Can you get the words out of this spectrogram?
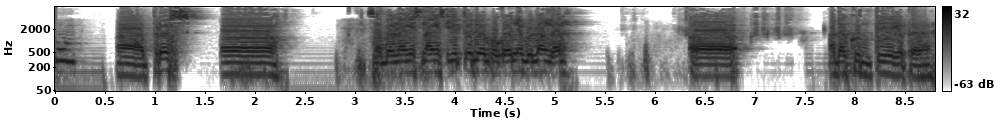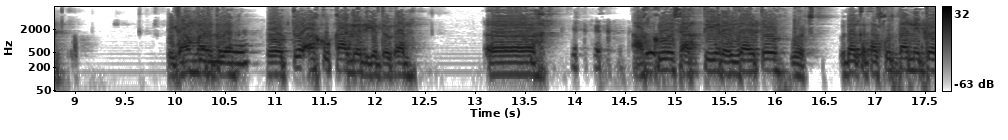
Hmm. Nah, terus eh sambil nangis-nangis gitu dia pokoknya bilang kan, eh ada kunti gitu di kamar tuh. Oh, tuh aku kaget gitu kan. Eh aku Sakti Reza itu udah ketakutan itu,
